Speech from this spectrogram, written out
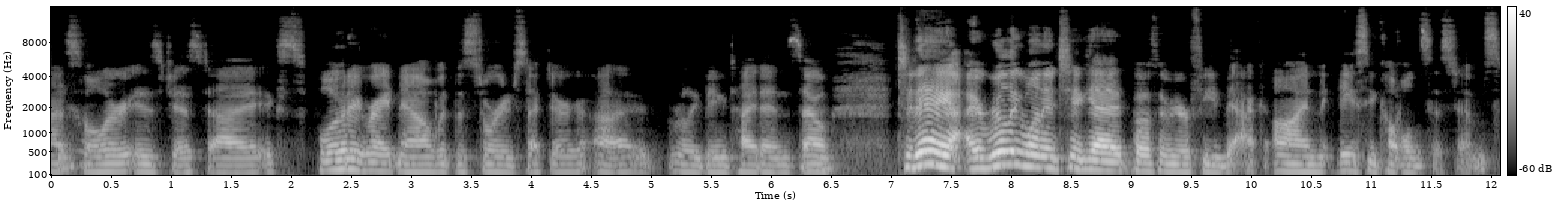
uh, solar is just uh, exploding right now with the storage sector uh, really being tied in. So. Today, I really wanted to get both of your feedback on AC coupled systems.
